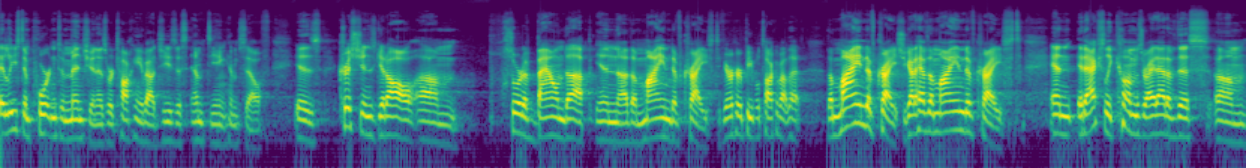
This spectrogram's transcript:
at least important to mention as we're talking about Jesus emptying himself is Christians get all um, sort of bound up in uh, the mind of Christ. Have you ever heard people talk about that? The mind of Christ. You got to have the mind of Christ. And it actually comes right out of this, um,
